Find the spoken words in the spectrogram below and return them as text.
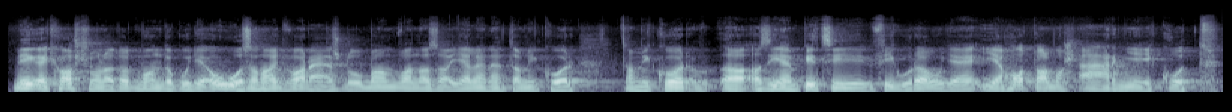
Még egy hasonlatot mondok, ugye Óza nagy varázslóban van az a jelenet, amikor, amikor az ilyen pici figura ugye ilyen hatalmas árnyékot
